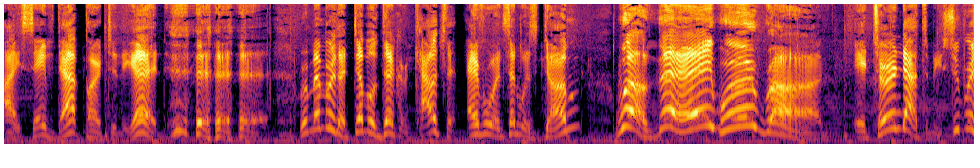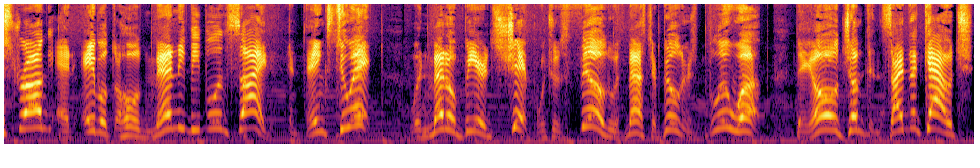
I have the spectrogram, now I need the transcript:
I saved that part to the end. Remember that double decker couch that everyone said was dumb? Well, they were wrong. It turned out to be super strong and able to hold many people inside, and thanks to it, when Metalbeard's ship, which was filled with master builders, blew up, they all jumped inside the couch,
